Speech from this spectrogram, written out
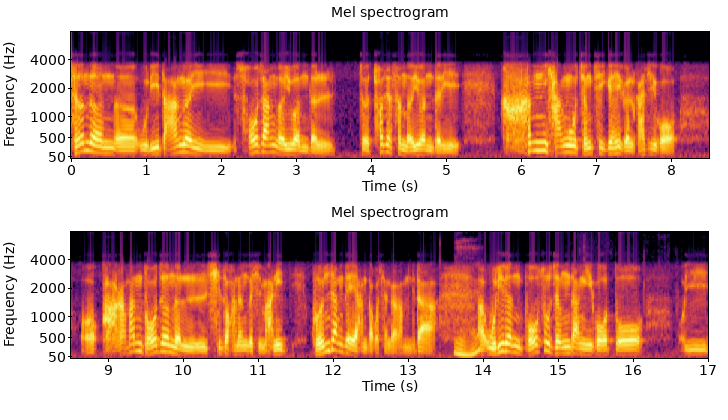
저는 어, 우리 당의 이 소장 의원들 저 초재선 의원들이 큰 향후 정치 계획을 가지고 어, 과감한 도전을 시도하는 것이 많이 권장돼야 한다고 생각합니다. 예. 아, 우리는 보수 정당이고 또 이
